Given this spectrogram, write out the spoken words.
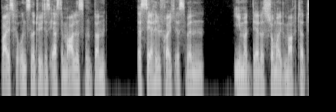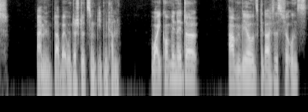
weil es für uns natürlich das erste Mal ist und dann es sehr hilfreich ist, wenn jemand, der das schon mal gemacht hat, einem dabei Unterstützung bieten kann. Y Combinator haben wir uns gedacht, ist für uns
